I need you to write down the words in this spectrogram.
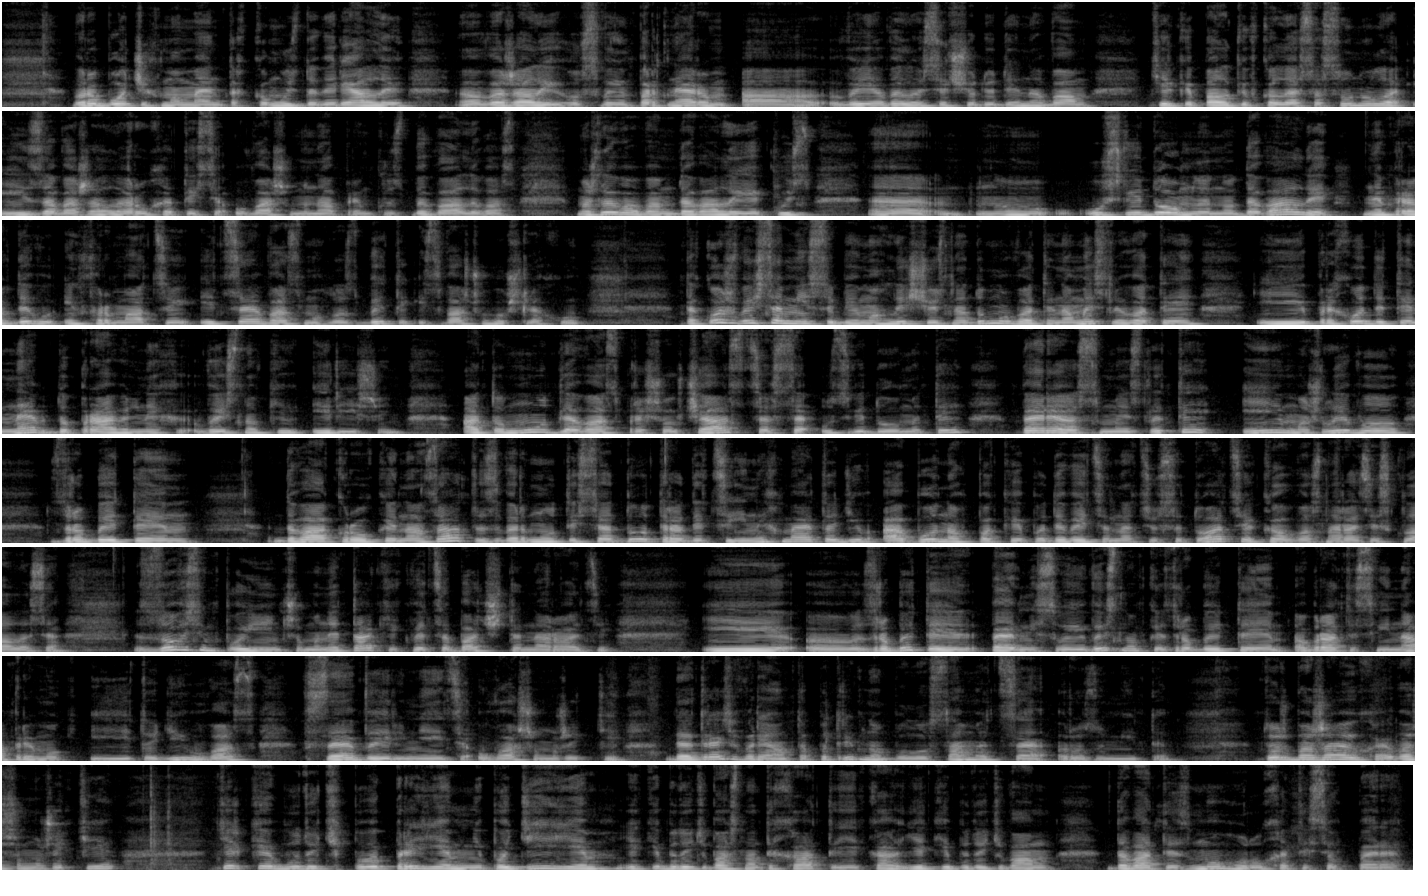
в робочих моментах комусь довіряли, е, вважали його своїм партнером, а виявилося, що людина вам тільки палки в колеса сунула і заважала рухатися у вашому напрямку, збивали вас. Можливо, вам давали якусь е, ну, усвідомлено давали неправдиву інформацію, і це вас могло збити із вашого шляху. Також ви самі собі могли щось надумувати, намислювати і приходити не до правильних висновків і рішень. А тому для вас прийшов час це все усвідомити, переосмислити і, можливо, зробити два кроки назад, звернутися до традиційних методів, або, навпаки, подивитися на цю ситуацію, яка у вас наразі склалася, зовсім по-іншому, не так, як ви це бачите наразі. І е, зробити певні свої висновки, зробити, обрати свій напрямок, і тоді у вас все вирівняється у вашому житті. Для третього варіанта потрібно було саме це розуміти. Тож бажаю, хай в вашому житті тільки будуть приємні події, які будуть вас надихати, які будуть вам давати змогу рухатися вперед.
